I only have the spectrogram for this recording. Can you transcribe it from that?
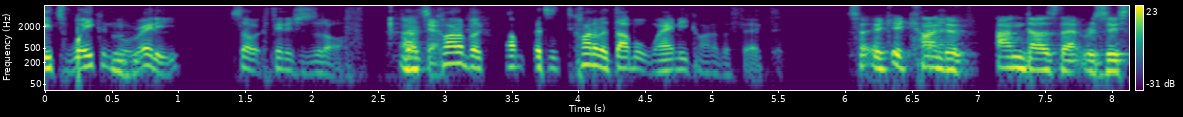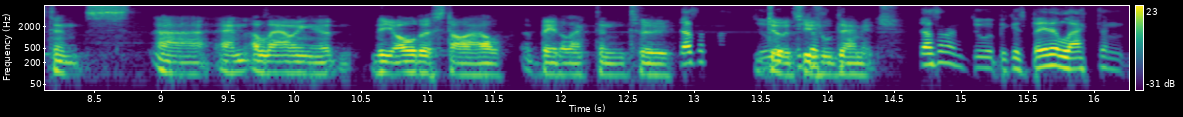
it's weakened Mhm. already, so it finishes it off. So it's kind of a it's kind of a double whammy kind of effect. So it, it kind of undoes that resistance uh, and allowing it, the older style of beta lactam to doesn't do, it its usual it damage. Doesn't undo it because beta lactam,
